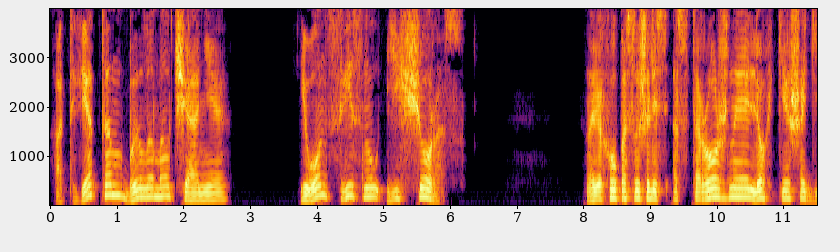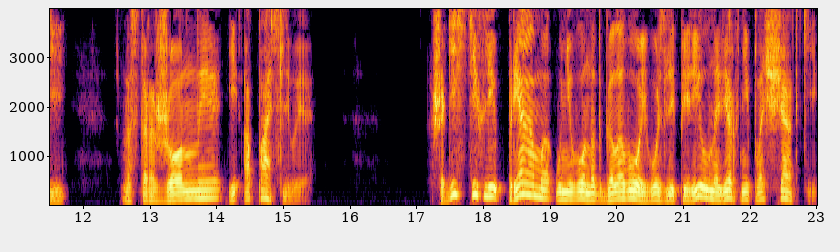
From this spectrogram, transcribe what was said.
Ответом было молчание, и он свистнул еще раз. Наверху послышались осторожные легкие шаги, настороженные и опасливые. Шаги стихли прямо у него над головой, возле перил на верхней площадке.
